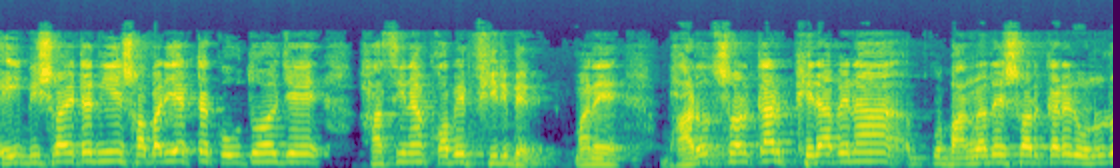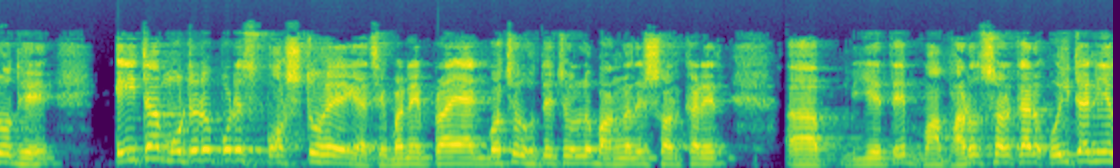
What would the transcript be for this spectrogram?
এই বিষয়টা নিয়ে সবারই একটা কৌতূহল যে হাসিনা কবে ফিরবেন। মানে ভারত সরকার ফেরাবে না বাংলাদেশ সরকারের অনুরোধে এইটা মোটের ওপরে স্পষ্ট হয়ে গেছে। মানে প্রায় এক বছর হতে চলল বাংলাদেশ সরকারের ইয়েতে। ভারত সরকার ওইটা নিয়ে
